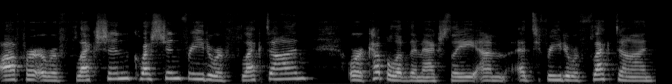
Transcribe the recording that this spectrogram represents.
offer a reflection question for you to reflect on, or a couple of them actually, um, uh, for you to reflect on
